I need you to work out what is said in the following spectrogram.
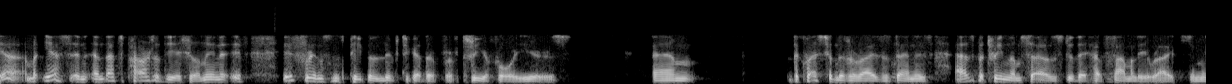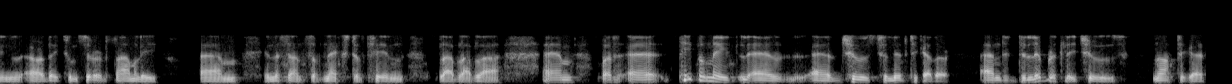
Yeah, but yes, and, and that's part of the issue. I mean, if if for instance people live together for three or four years, um, the question that arises then is, as between themselves, do they have family rights? I mean, are they considered family um, in the sense of next of kin, blah blah blah? Um, but uh, people may uh, uh, choose to live together and deliberately choose not to get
